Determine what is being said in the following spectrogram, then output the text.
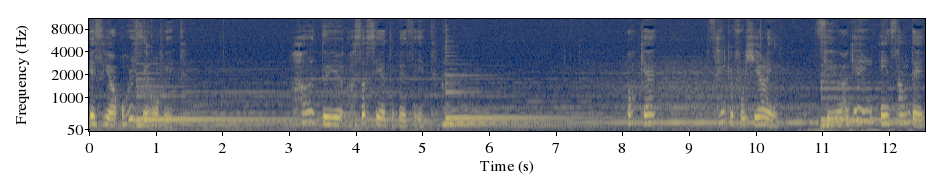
is your origin of it? How do you associate with it? Okay, thank you for hearing. See you again in you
